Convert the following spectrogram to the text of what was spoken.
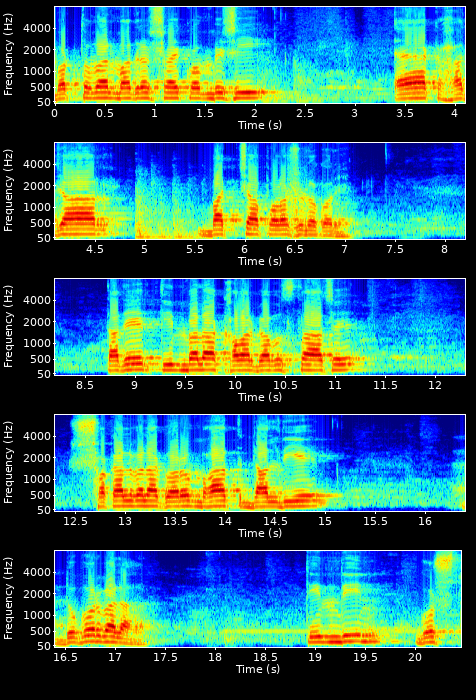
বর্তমান মাদ্রাসায় কম বেশি এক হাজার বাচ্চা পড়াশুনো করে। তাদের তিনবেলা খাওয়ার ব্যবস্থা আছে। সকালবেলা গরম ভাত, ডাল দিয়ে। দুপুরবেলা তিন দিন গোস্ত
